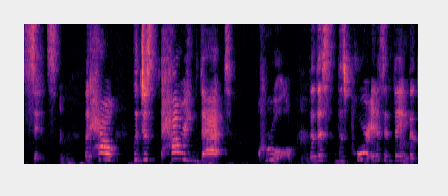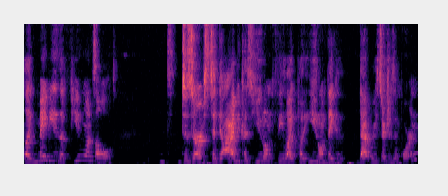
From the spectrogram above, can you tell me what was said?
SIDS. Mm. Like how? Like just how are you that cruel? Mm. that this this poor innocent thing that like maybe is a few months old deserves to die because you don't feel like putting you don't think that research is important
